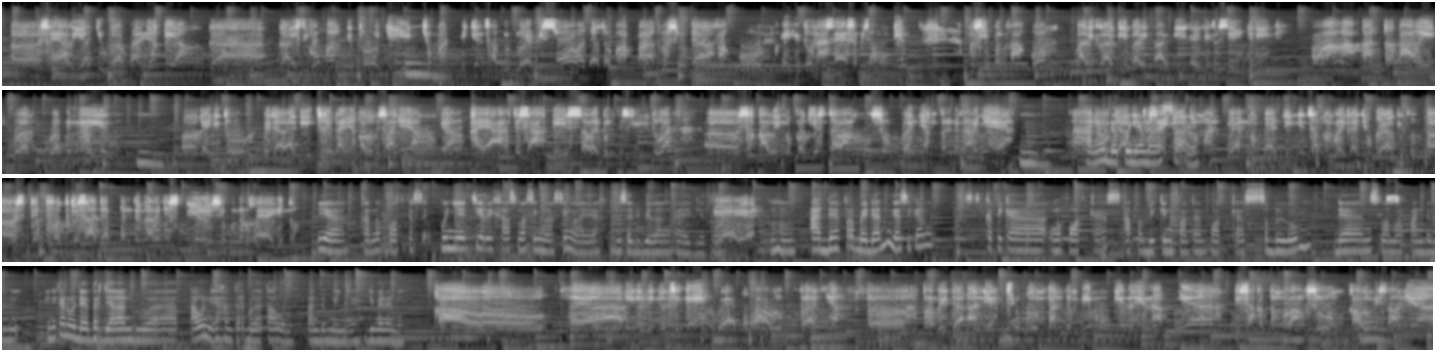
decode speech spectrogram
eh, saya lihat juga banyak yang gak gak istiqomah gitu jadi Hmm. cuman bikin satu dua episode atau berapa terus udah vakum kayak gitu nah saya sebisa mungkin meskipun vakum balik lagi balik lagi kayak gitu sih jadi orang akan tertarik buat buat dengerin Hmm. Eh, kayak gitu beda lagi ceritanya kalau misalnya yang yang kayak artis-artis selebritis kayak gitu kan eh, sekali nge-podcast langsung banyak pendengarnya ya Hmm. Nah, Karena udah punya gitu, masa, Saya ya. nggak ngebandingin sama mereka juga gitu. Eh, setiap podcast ada pendengarnya sendiri sih menurut saya gitu. Iya, karena podcast punya ciri khas masing-masing lah ya, bisa dibilang kayak gitu. Iya ya. Mhm. Ada perbedaan nggak sih Kang ketika nge-podcast atau bikin konten podcast sebelum dan selama pandemi? Ini kan udah berjalan 2 tahun ya, hampir 2 tahun pandeminya. Gimana nih? Kalau saya ingat-ingat sih kayak nggak terlalu banyak eh, perbedaan ya. Sebelum pandemi mungkin enaknya bisa ketemu langsung. Kalau misalnya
